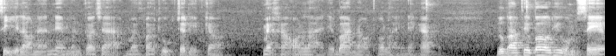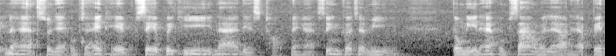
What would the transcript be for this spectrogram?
สีเหล่านั้นเนี่ยมันก็จะไม่ค่อยถูกจริตกับแม่ค้าออนไลน์ในบ้านเราเท่าไหร่นะครับ lookup table ที่ผมเซฟนะฮะ ส่วนใหญ่ผมจะให้เทปเซฟไว้ที่หน้า desktop นะฮะ ซึ่งก็จะมีตรงนี้นะฮะผมสร้างไว้แล้วนะครับ เป็น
